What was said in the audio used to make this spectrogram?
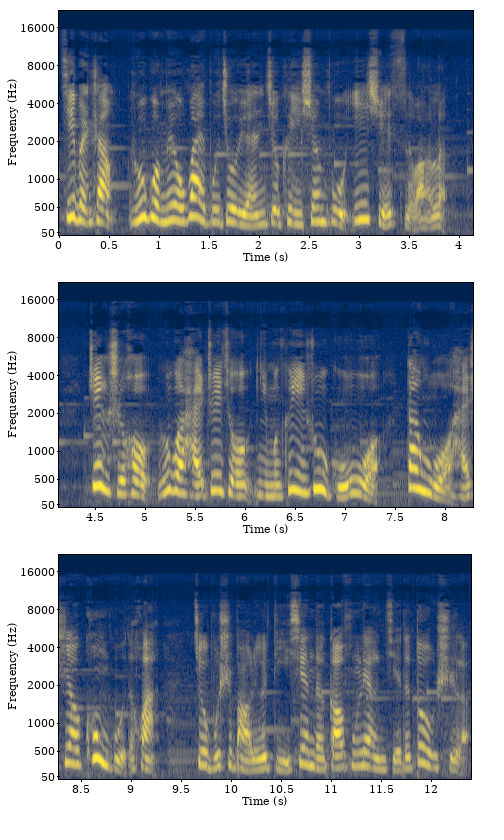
基本上如果没有外部救援，就可以宣布医学死亡了。这个时候，如果还追求你们可以入股我，但我还是要控股的话，就不是保留底线的高风亮节的斗士了，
